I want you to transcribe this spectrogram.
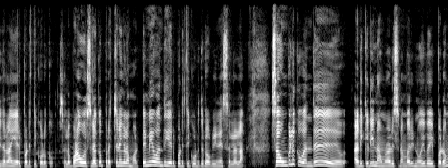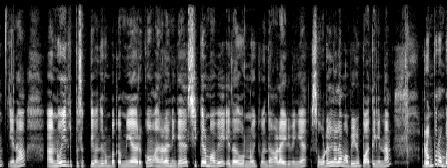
இதெல்லாம் ஏற்படுத்தி கொடுக்கும். சொல்லப்போனால் ஒரு சிலருக்கு பிரச்சனைகளை மட்டுமே வந்து ஏற்படுத்தி கொடுத்துடும் அப்படின்னே சொல்லலாம். ஸோ உங்களுக்கு வந்து அடிக்கடி நான் முன்னாடி சொன்ன மாதிரி நோய்வாய்ப்படும் ஏன்னா நோய் எதிர்ப்பு சக்தி வந்து ரொம்ப கம்மியாக இருக்கும். அதனால் நீங்கள் சீக்கிரமாகவே ஏதாவது ஒரு நோய்க்கு வந்து ஆளாயிடுவீங்க. ஸோ உடல்நலம் அப்படின்னு பார்த்தீங்கன்னா ரொம்ப ரொம்ப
